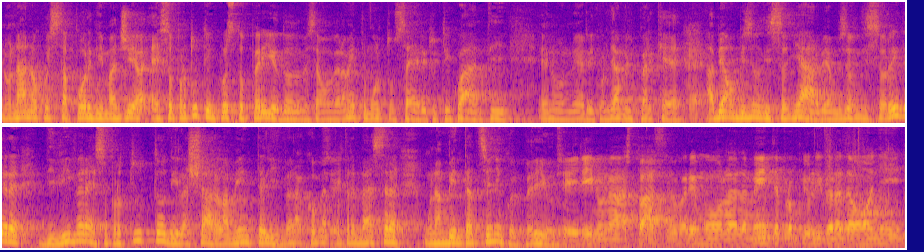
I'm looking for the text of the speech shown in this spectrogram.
non hanno questo sapore di magia e soprattutto in questo periodo dove siamo veramente molto seri tutti quanti e non ricordiamo il perché, abbiamo bisogno di sognare, abbiamo bisogno di sorridere, di vivere e soprattutto di lasciare la mente libera come Sì. potrebbe essere un'ambientazione in quel periodo. Sì, lì non ha spazio, avremo la, la mente proprio libera da ogni,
